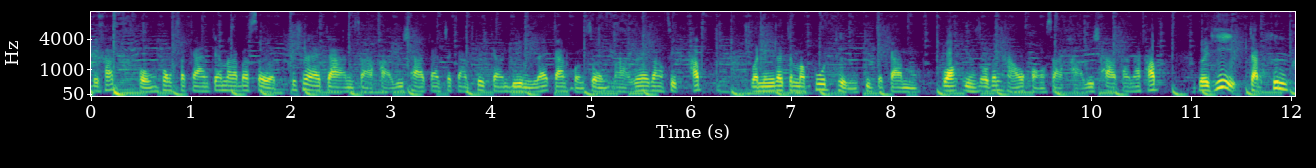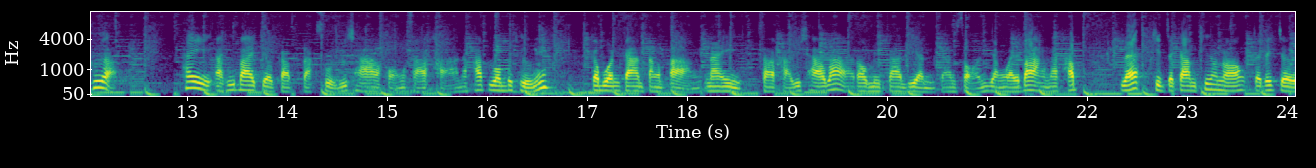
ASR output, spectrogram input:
วัสดีครับ ผมพงศการแก้วมรประเสริฐผู้ช่วยอาจารย์สาขาวิชาการจัดการธุรกิจการบิน และการขนส่งมหาวิทยาลัยรังสิตครับ วันนี้เราจะมาพูดถึงกิจกรรม Walk in Open House ของสาขาวิชากันนะครับ โดยที่จัดขึ้นเพื่อให้อธิบายเกี่ยวกับหลักสูตรวิชาของสาขานะครับ รวมไปถึงกระบวนการต่างๆ ในสาขาวิชาว่าเรามีการเรียนการสอนอย่างไรบ้างนะครับ และกิจกรรมที่น้องๆจะได้เจอ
